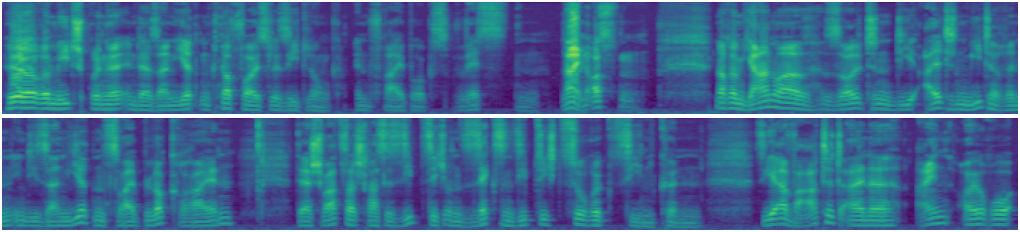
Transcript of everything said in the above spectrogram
höhere Mietsprünge in der sanierten Knopfhäusle-Siedlung in Freiburgs Westen. Nein, Osten. Noch im Januar sollten die alten Mieterinnen in die sanierten zwei Blockreihen der Schwarzwaldstraße 70 und 76 zurückziehen können. Sie erwartet eine 1,28 Euro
